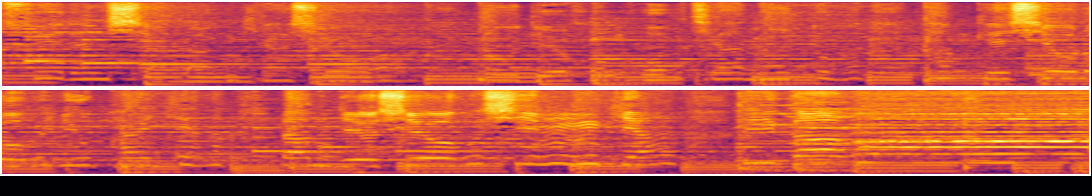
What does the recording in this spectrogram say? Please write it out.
虽然双人行相偎，遇着风雨这么大，坎坷小路又歹行，咱着小心行。你甲我。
